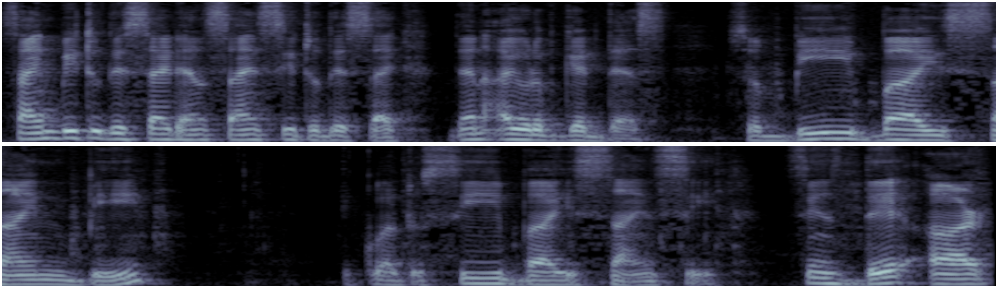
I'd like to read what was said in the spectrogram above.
sine b to this side and sine c to this side then I would have get this So B by sine B equal to C by sine C. Since they are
